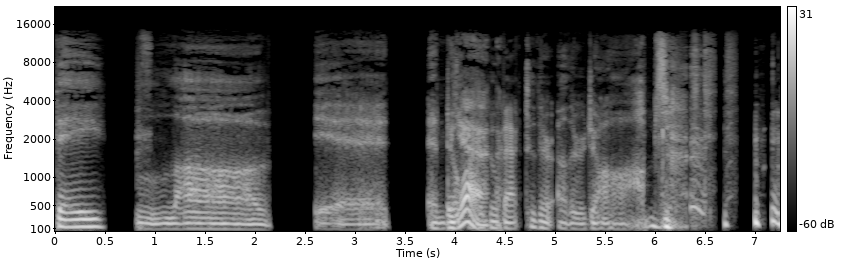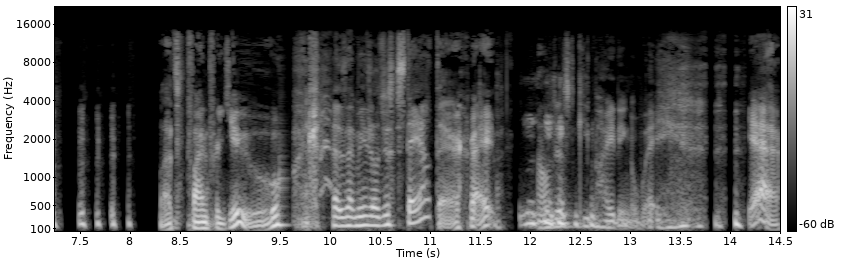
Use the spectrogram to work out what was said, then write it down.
they love it and don't Yeah. want to go back to their other jobs. That's fine for you because that means they'll just stay out there, right? I'll just keep hiding away. Yeah.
